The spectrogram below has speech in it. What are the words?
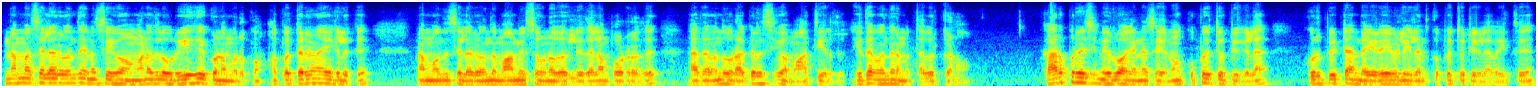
நம்ம சிலர் வந்து என்ன செய்வோம் மனதில் ஒரு ஈகை குணம் இருக்கும். அப்போ திருநாய்களுக்கு நம்ம வந்து சிலர் வந்து மாமிச உணவுகள் இதெல்லாம் போடுறது அதை வந்து ஒரு அக்ரெசிவாக மாற்றிடுது இதை வந்து நம்ம தவிர்க்கணும். கார்ப்பரேஷன் நிர்வாகம் என்ன செய்யணும்? குப்பை தொட்டிகளை குறிப்பிட்ட அந்த இடைவெளியில் அந்த குப்பை தொட்டிகளை வைத்து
